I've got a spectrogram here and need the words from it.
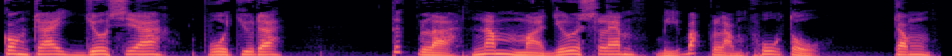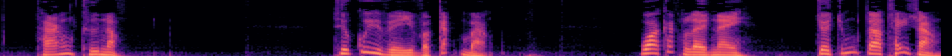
con trai Josiah, vua Juda, tức là năm mà Jerusalem bị bắt làm phu tù trong tháng thứ năm. Thưa quý vị và các bạn, qua các lời này cho chúng ta thấy rằng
